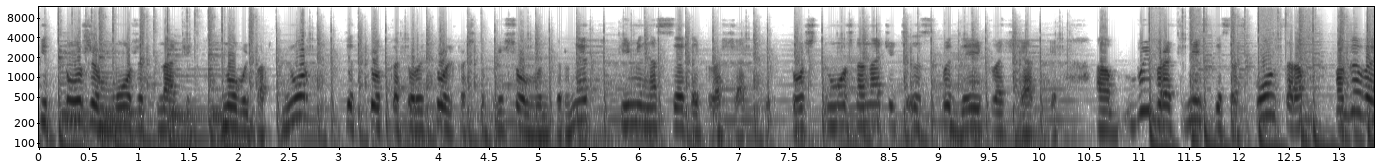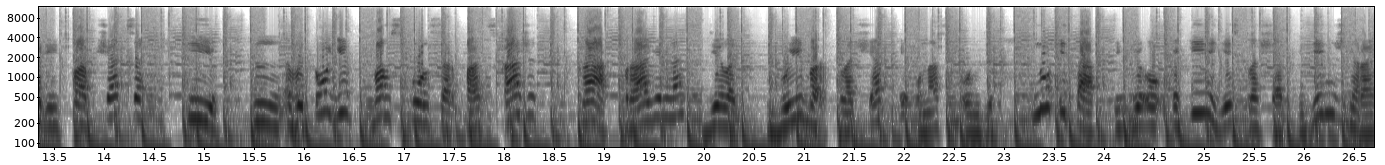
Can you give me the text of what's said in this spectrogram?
и тоже может начать новый партнер, тот, который только что пришел в интернет, именно с этой площадки. То, что можно начать с PD площадки. А, выбрать вместе со спонсором, поговорить, пообщаться. И в итоге вам спонсор подскажет, как правильно сделать выбор площадки у нас в фонде. Ну и так, какие есть площадки? Денежный рай.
